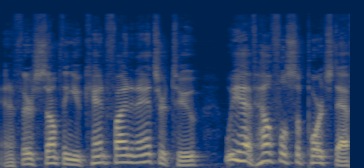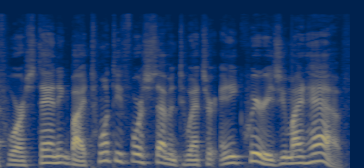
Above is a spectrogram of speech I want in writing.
And if there's something you can't find an answer to, we have helpful support staff who are standing by 24 7 to answer any queries you might have.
